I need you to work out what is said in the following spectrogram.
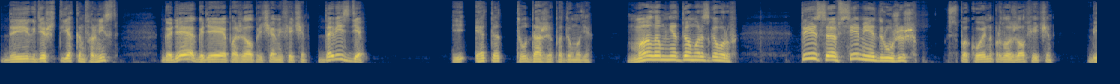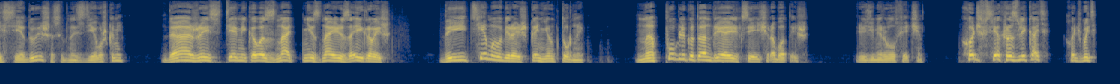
Да и где ж я конформист? Где, где, — пожал плечами Фечин. Да везде. И это туда же, — подумал я. Мало мне дома разговоров. Ты со всеми дружишь, — спокойно продолжал Фечин. Беседуешь, особенно с девушками. Даже с теми, кого знать не знаешь, заигрываешь. Да и темы выбираешь конъюнктурные. На публику-то, Андрей Алексеевич, работаешь, — резюмировал Фетчин. Хочешь всех развлекать, хочешь быть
